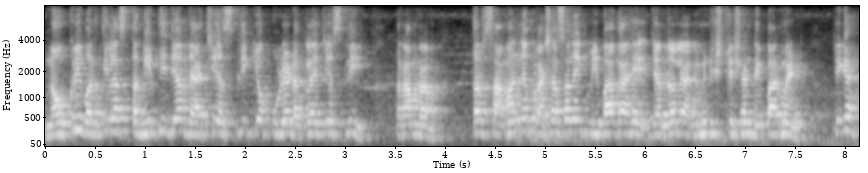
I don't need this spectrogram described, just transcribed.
नोकरी भरतीला स्थगिती जर द्यायची असली किंवा पुढे ढकलायची असली राम राम तर सामान्य प्रशासन एक विभाग आहे जनरल ॲडमिनिस्ट्रेशन डिपार्टमेंट ठीक आहे?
